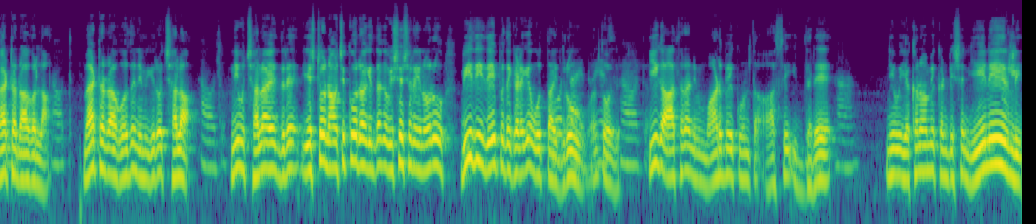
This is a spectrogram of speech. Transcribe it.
ಮ್ಯಾಟರ್ ಆಗೋಲ್ಲ. ಮ್ಯಾಟರ್ ಆಗೋದು ನಿಮಗಿರೋ ಛಲ. ನೀವು ಛಲ ಇದ್ದರೆ ಎಷ್ಟೋ ನಾವು ಚಿಕ್ಕವರಾಗಿದ್ದಾಗ ವಿಶ್ವೇಶ್ವರಯ್ಯನವರು ಬೀದಿ ದೀಪದ ಕೆಳಗೆ ಓದ್ತಾ ಇದ್ರು ಅಂತ ಹೋದ್ರು ಈಗ ಆ ಥರ ನೀವು ಮಾಡಬೇಕು ಅಂತ ಆಸೆ ಇದ್ದರೆ ನೀವು ಎಕನಾಮಿಕ್ ಕಂಡೀಷನ್ ಏನೇ ಇರಲಿ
